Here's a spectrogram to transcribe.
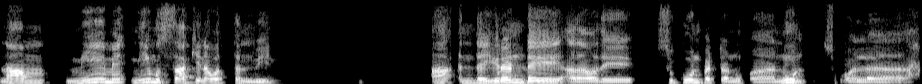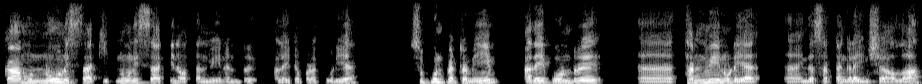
நாம் மீமே மீமுசாக்கின ஒத்தன்வீன் இந்த இரண்டு அதாவது சுக்கூன் பெற்ற நூன் சு- அஹ்காமுன் நூன் இஸ்ஸாக்கி நூன் இஸ்ஸாக்கின் நவத்தன்வீன் என்று அழைக்கப்படக்கூடிய சுக்கூன் பெற்ற மீம் அதே போன்று தன்வீனுடைய இந்த சட்டங்களை இன்ஷா அல்லா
